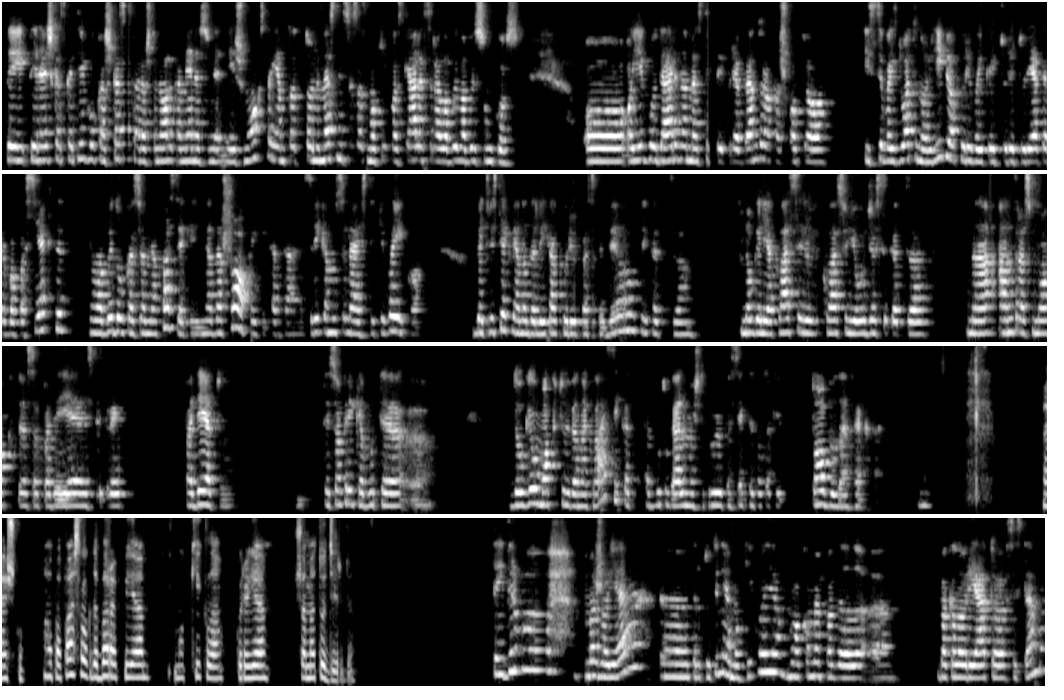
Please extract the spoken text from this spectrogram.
Tai, tai reiškia, kad jeigu kažkas per 18 mėnesių ne, neišmoksta, jiems to, tolimesnis visas mokyklos kelias yra labai labai sunkus. o, o jeigu derinamės tik tai prie bendro kažkokio įsivaizduotino lygio, kurį vaikai turi turėti arba pasiekti, tai labai daug kas jo nepasiekia, nedašoka iki kartelės, reikia nusileisti iki vaiko. Bet vis tiek vieną dalyką, kurį pastebėjau, tai kad e, daugelie klasių, klasių jaučiasi, kad e, na, antras mokytojas ar padėjėjas tikrai padėtų. Tiesiog reikia būti e, daugiau mokytojų viena klasiai, kad, kad būtų galima iš tikrųjų pasiekti tą tokį tobulą efektą. Aišku. O papasakok dabar apie mokyklą, kurioje šiuo metu dirbi. Tai dirbu mažoje e, tarptautinėje mokykloje, mokome pagal e, bakalauriato sistemą,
